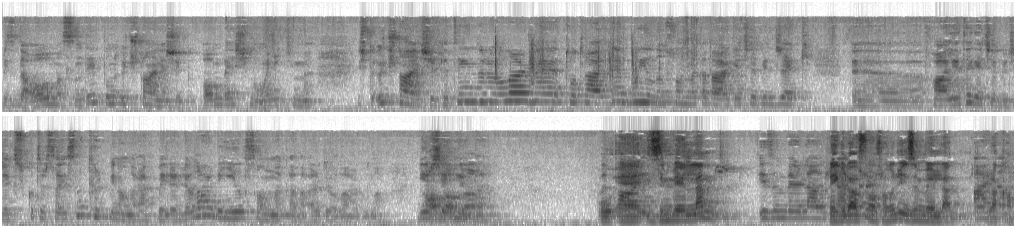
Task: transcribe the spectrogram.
bizde olmasın diye bunu 3 tane şirket, 15 mi 12 mi? İşte 3 tane şirkete indiriyorlar ve totalde bu yılın sonuna kadar geçebilecek e, faaliyete geçebilecek scooter sayısını 40 bin olarak belirliyorlar ve yıl sonuna kadar diyorlar buna. Bir Allah şehirde. Allah. Bu, e, izin verilen- izin verilen Regülasyon yani sonucu izin verilen Aynen. rakam.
